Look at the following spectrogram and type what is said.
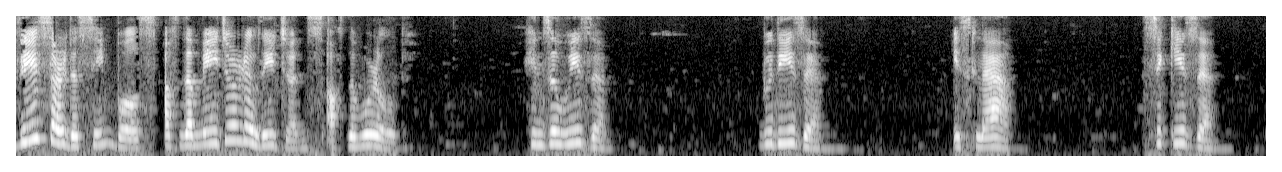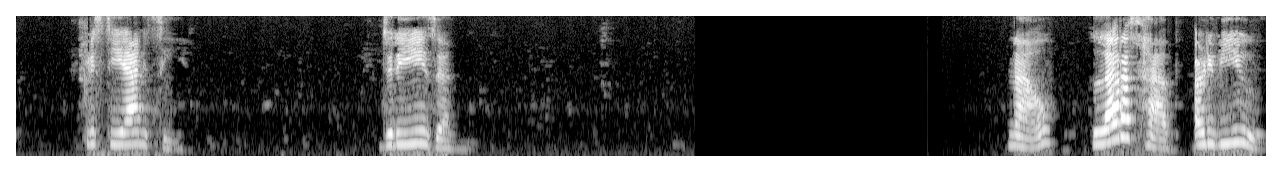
These are the symbols of the major religions of the world. Hinduism, Buddhism, Islam, Sikhism, Christianity, Judaism. Now, let us have a review.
